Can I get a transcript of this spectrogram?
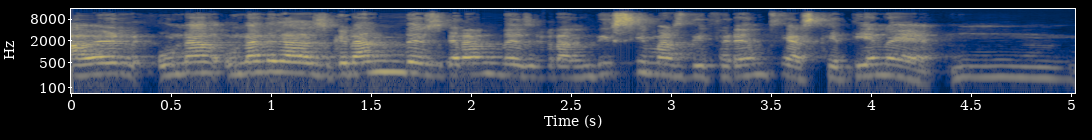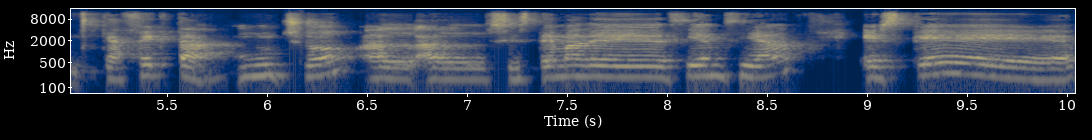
A ver, una, de las grandes, grandes, grandísimas diferencias que tiene, mm, que afecta mucho al, sistema de ciencia, es que,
